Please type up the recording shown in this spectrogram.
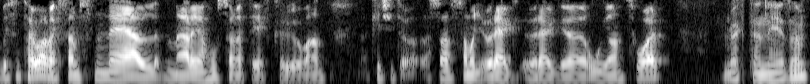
Viszont ha jól emlékszem, Snell már olyan 25 év körül van. Kicsit azt hiszem, hogy öreg, öreg újonc volt. Rögtön nézem.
